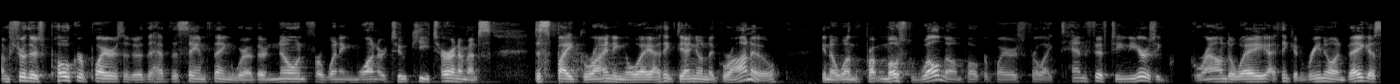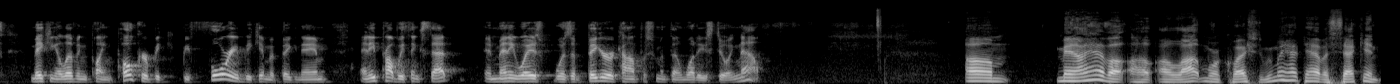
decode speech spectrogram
I'm sure there's poker players that, are, that have the same thing where they're known for winning one or two key tournaments, despite grinding away. I think Daniel Negreanu, you know, one of the most well-known poker players for like 10, 15 years, he ground away. I think in Reno and Vegas, making a living playing poker be- before he became a big name, and he probably thinks that in many ways was a bigger accomplishment than what he's doing now. Um, man, I have a, a, a lot more questions. We might have to have a second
